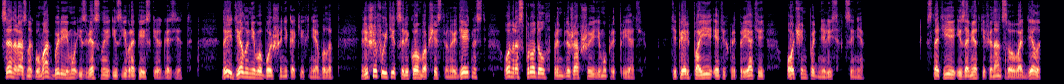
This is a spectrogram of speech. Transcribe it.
Цены разных бумаг были ему известны из европейских газет. Да и дел у него больше никаких не было. Решив уйти целиком в общественную деятельность, он распродал принадлежавшие ему предприятия. Теперь паи этих предприятий очень поднялись в цене. Статьи и заметки финансового отдела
